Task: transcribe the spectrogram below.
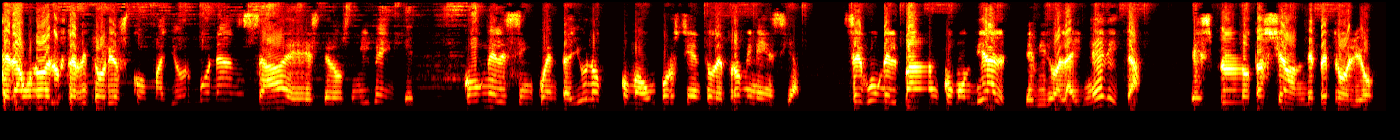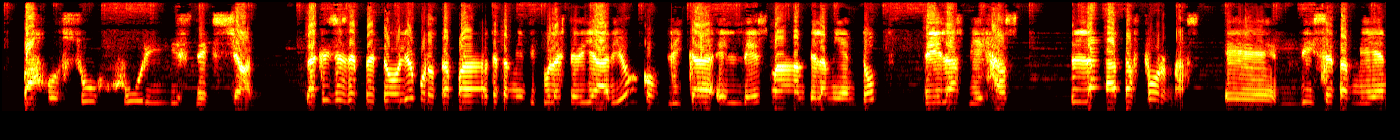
Será uno de los territorios con mayor bonanza este 2020 con el 51,1% de prominencia, según el Banco Mundial, debido a la inédita explotación de petróleo bajo su jurisdicción. La crisis de petróleo, por otra parte, también titula este diario, complica el desmantelamiento de las viejas plataformas. Eh, dice también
